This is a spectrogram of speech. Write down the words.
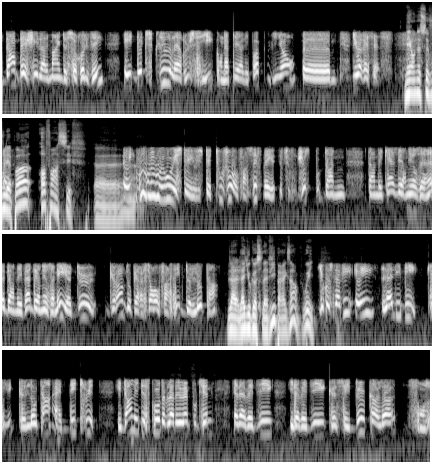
d'empêcher l'Allemagne de se relever et d'exclure la Russie, qu'on appelait à l'époque l'Union, euh, l'URSS. Mais on ne se voulait pas offensif. Euh... oui, oui, oui, oui, c'était toujours offensif, mais juste dans, dans les 15 dernières années, dans les 20 dernières années, il y a deux grandes opérations offensives de l'OTAN. La, la, Yougoslavie, par exemple, oui. Yougoslavie et la Libye, qui, que l'OTAN a détruite. Et dans les discours de Vladimir Poutine, elle avait dit il avait dit que ces deux cas-là sont,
